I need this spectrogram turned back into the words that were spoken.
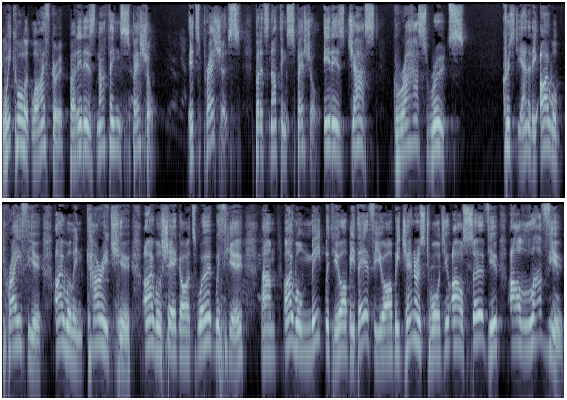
We call it life group, but it is nothing special. It's precious, but it's nothing special. It is just grassroots Christianity. I will pray for you. I will encourage you. I will share God's word with you. Um, I will meet with you. I'll be there for you. I'll be generous towards you. I'll serve you. I'll love you.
